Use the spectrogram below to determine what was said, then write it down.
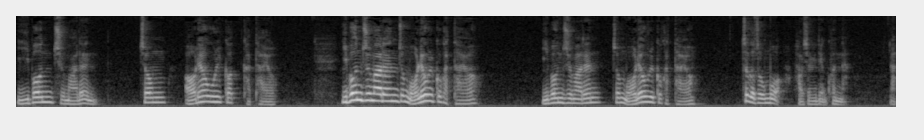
이번 주말은 좀 어려울 것 같아요. 이번 주말은 좀 어려울 것 같아요. 이번 주말은 좀 어려울 것 같아요. 这个周末好像有点困难啊。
